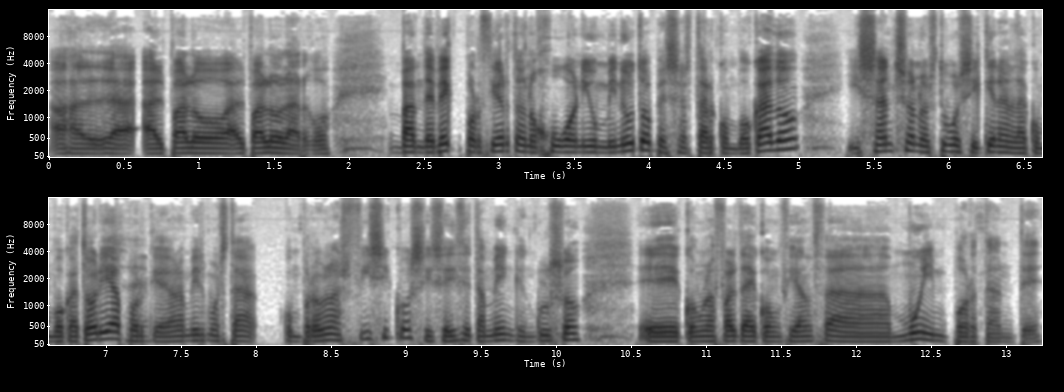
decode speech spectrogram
al, palo, al palo largo. Van de Beek, por cierto, no jugó ni un minuto pese a estar convocado y Sancho no estuvo siquiera en la convocatoria porque ahora mismo está con problemas físicos y se dice también que incluso eh, con una falta de confianza muy importante.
